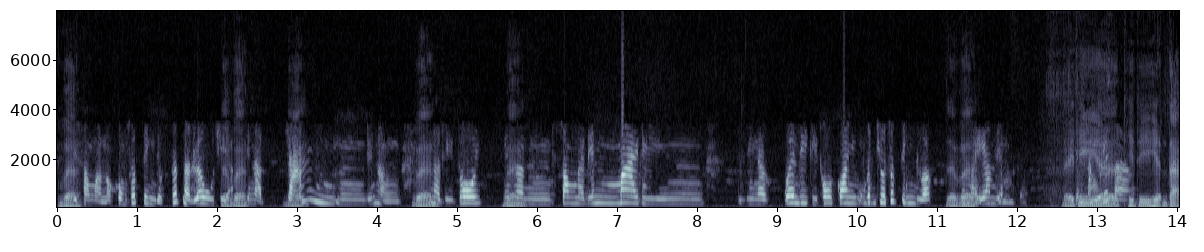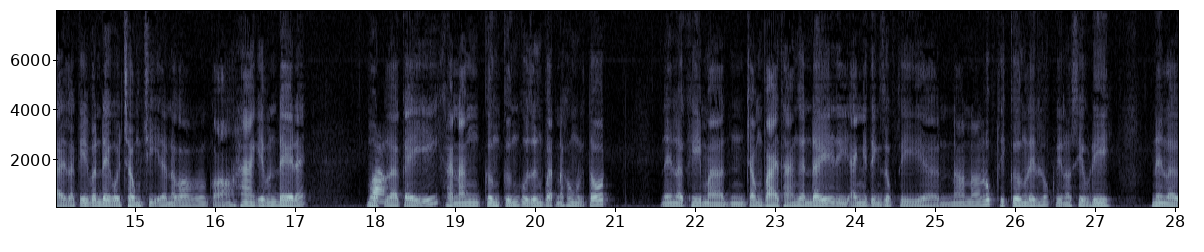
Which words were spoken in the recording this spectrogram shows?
vâng. thế xong mà nó không xuất tinh được rất là lâu chị ạ vâng. thế là chán Đấy. đến hàng vâng. thế là thì thôi thế vâng. là xong là đến mai thì thì là quên đi thì thôi coi như cũng vẫn chưa xuất tinh được dạ vâng. nhưng mà em thì đấy thì ờ, là... thì thì hiện tại là cái vấn đề của chồng chị là nó có có hai cái vấn đề đấy một vâng. là cái khả năng cương cứng của dương vật nó không được tốt nên là khi mà trong vài tháng gần đây ấy, thì anh ấy tình dục thì ờ, nó nó lúc thì cương lên lúc thì nó xỉu đi nên là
